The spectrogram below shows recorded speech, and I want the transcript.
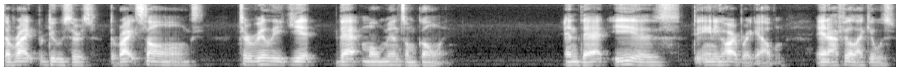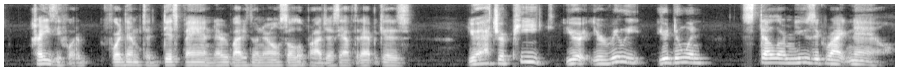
the right producers, the right songs to really get that momentum going. And that is the Any Heartbreak album. And I feel like it was crazy for the for them to disband. And everybody's doing their own solo projects after that because you're at your peak. You're you're really you're doing stellar music right now.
